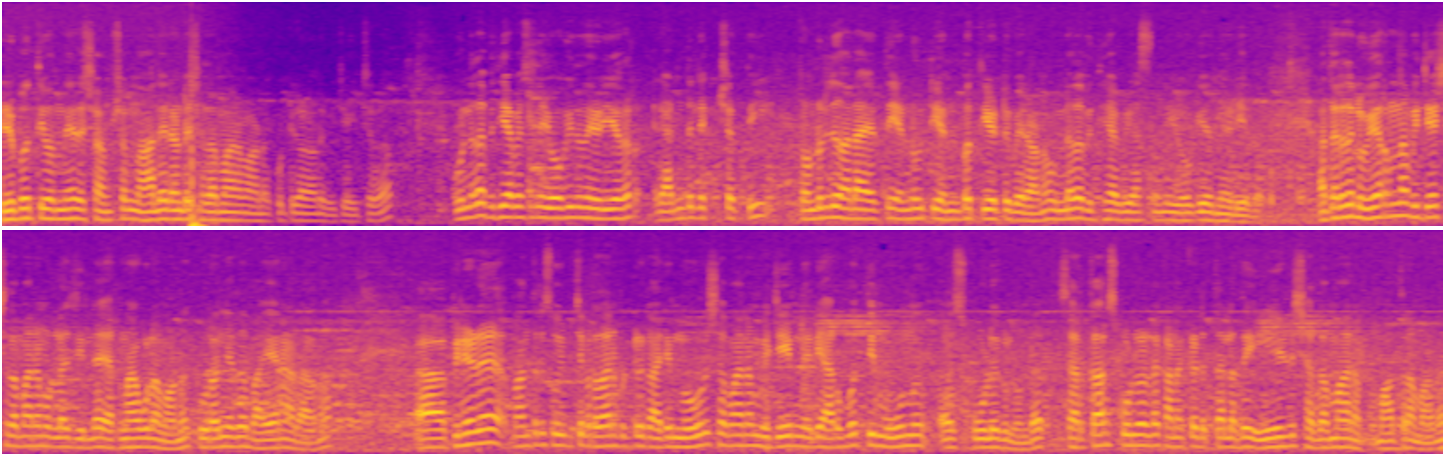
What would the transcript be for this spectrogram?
എഴുപത്തി ഒന്ന് ദശാംശം നാല് രണ്ട് ശതമാനമാണ് കുട്ടികളാണ് വിജയിച്ചത്. ഉന്നത വിദ്യാഭ്യാസത്തിന് യോഗ്യത നേടിയവർ രണ്ട് ലക്ഷത്തി തൊണ്ണൂറ്റി നാലായിരത്തി എണ്ണൂറ്റി എൺപത്തിയെട്ട് പേരാണ് ഉന്നത വിദ്യാഭ്യാസത്തിന് യോഗ്യത നേടിയത്. അത്തരത്തിൽ ഉയർന്ന വിജയ ശതമാനമുള്ള ജില്ല എറണാകുളമാണ്. കുറഞ്ഞത് വയനാടാണ്. പിന്നീട് മന്ത്രി സൂചിപ്പിച്ച പ്രധാനപ്പെട്ട ഒരു കാര്യം നൂറ് ശതമാനം വിജയം നേടിയ അറുപത്തി മൂന്ന് സ്കൂളുകളുണ്ട്. സർക്കാർ സ്കൂളുകളുടെ കണക്കെടുത്താൽ അത് ഏഴ് ശതമാനം മാത്രമാണ്.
